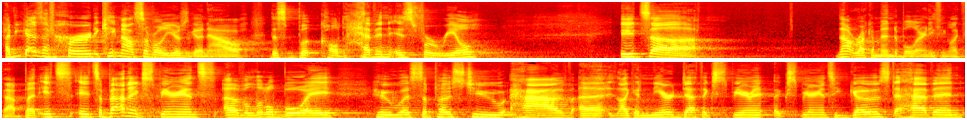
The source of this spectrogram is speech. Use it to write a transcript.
Have you guys have heard, it came out several years ago now, this book called Heaven is for Real? It's uh, not recommendable or anything like that, but it's, it's about an experience of a little boy who was supposed to have a, like a near death experience. He goes to heaven.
